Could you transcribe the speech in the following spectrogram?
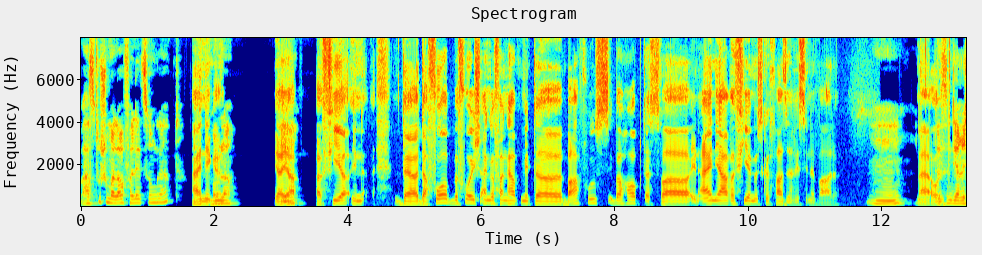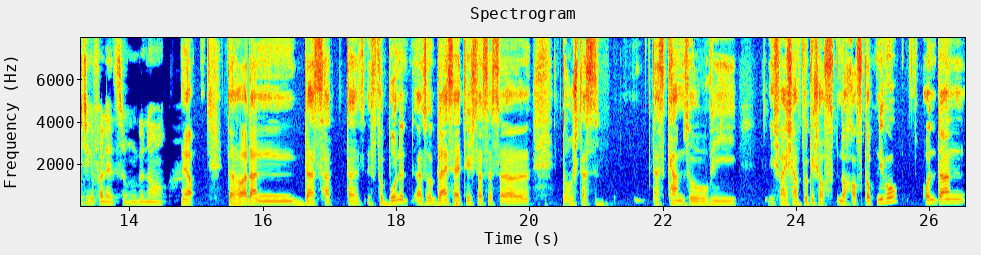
hast du schon mal Laufverletzungen gehabt? Einige. Ja, ja, ja, äh, vier in der, davor, bevor ich angefangen habe mit äh, Barfuß überhaupt, das war in ein Jahr vier Muskelfaserrisse in der Wade. Mhm. Na, das sind ja richtige Verletzungen, genau. Ja, das war dann, das hat das verbunden, also gleichzeitig, dass es äh, durch das, das kam so wie, ich war ich wirklich auf, noch auf Top-Niveau und dann,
